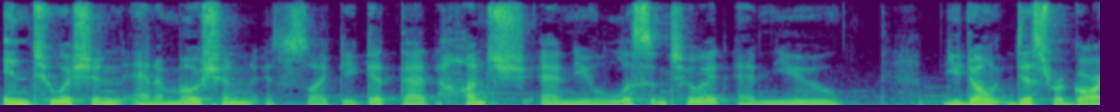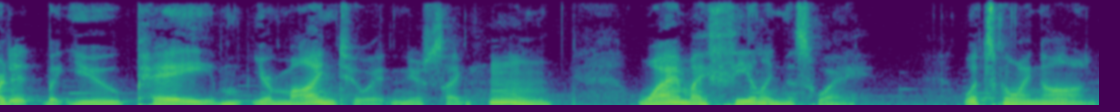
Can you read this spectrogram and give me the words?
intuition and emotion, it's like you get that hunch and you listen to it and you you don't disregard it, but you pay your mind to it and you're just like, "Hmm, why am I feeling this way? What's going on?"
